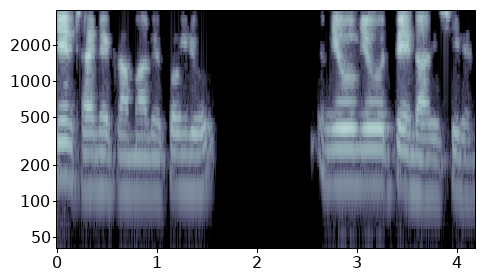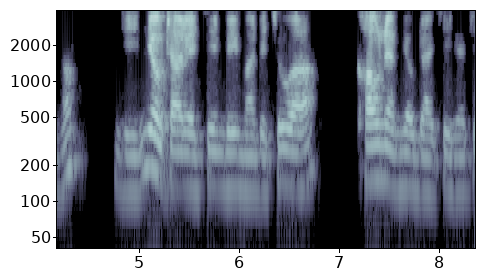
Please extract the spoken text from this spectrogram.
ကျင်းထိုင်တဲ့ခါမှာလဲဘုန်းကြီးတို့အမျိုးမျိုးတင်တာရှိတယ်နော်ဒီမြုပ်ထားတဲ့ကျင်းဘေးမှာတချို့ကခေါင်းနဲ့မြုပ်တာရှိတယ်တ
